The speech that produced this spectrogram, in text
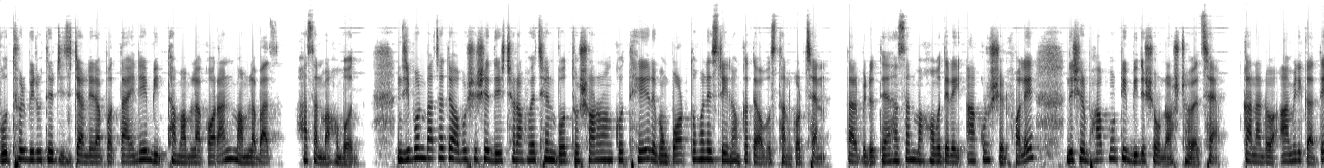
বৌদ্ধর বিরুদ্ধে ডিজিটাল নিরাপত্তা আইনে মিথ্যা মামলা করান মামলাবাজ। হাসান মাহমুদ। জীবন বাঁচাতে অবশেষে দেশ ছাড়া হয়েছেন বৌদ্ধ শরণাঙ্ক থের এবং বর্তমানে শ্রীলঙ্কাতে অবস্থান করছেন। তার বিরুদ্ধে হাসান মাহমুদের এই আক্রোশের ফলে দেশের ভাবমূর্তি বিদেশেও নষ্ট হয়েছে। কানাডা আমেরিকাতে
